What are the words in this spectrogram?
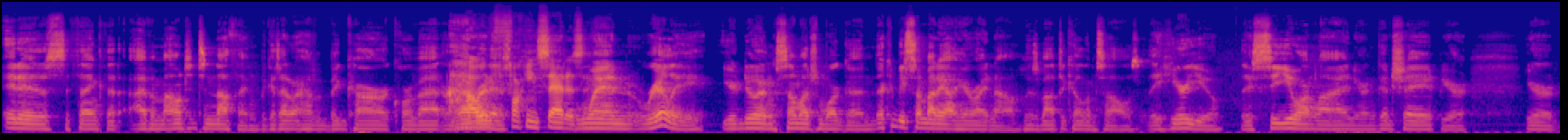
it is to think that I've amounted to nothing because I don't have a big car or Corvette or whatever how it is. fucking sad is that? when really you're doing so much more good. There could be somebody out here right now who's about to kill themselves. They hear you, they see you online, you're in good shape, you're you're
